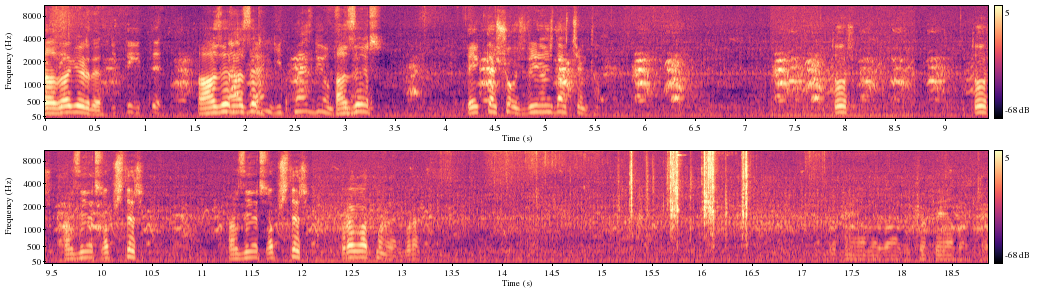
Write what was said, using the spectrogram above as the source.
Sazlar girdi. Gitti gitti. Hazır hazır. Ben gitmez diyorum sana. Hazır. Bekle şu virajda açacaksın tam. Dur. Dur. Hazır. Yapıştır. Hazır. Yapıştır. Bırak atma ver. Bırak. Köpeğe bak abi. Köpeğe bak ya.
